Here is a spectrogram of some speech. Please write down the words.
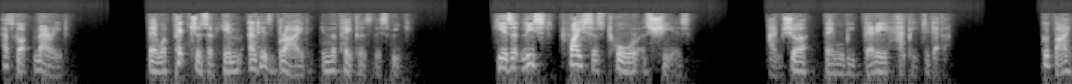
has got married. There were pictures of him and his bride in the papers this week. He is at least twice as tall as she is. I'm sure they will be very happy together. Goodbye.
